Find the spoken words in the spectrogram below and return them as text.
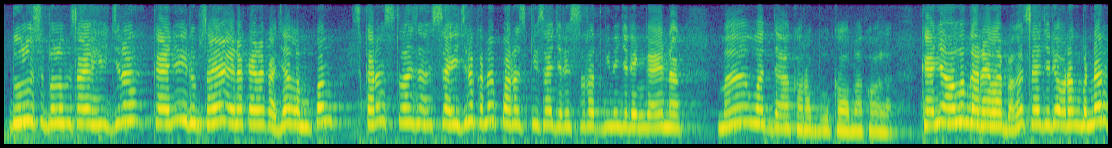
dulu sebelum saya hijrah kayaknya hidup saya enak-enak aja lempeng. Sekarang setelah saya hijrah kenapa rezeki saya jadi seret gini jadi nggak enak? Ma wadda'aka rabbuka wa ma qala. Kayaknya Allah nggak rela banget saya jadi orang benar.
